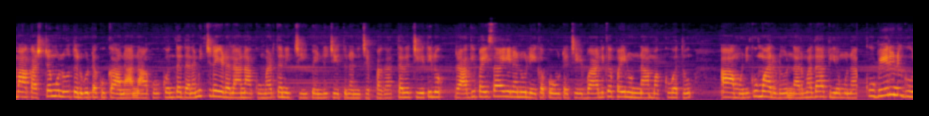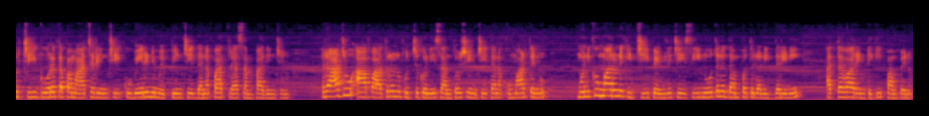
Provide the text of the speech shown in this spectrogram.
మా కష్టములు తొలుగుటకు కాన నాకు కొంత ధనమిచ్చిన ఎడల నా కుమార్తెనిచ్చి పెండ్లి చేతునని చెప్పగా తన చేతిలో రాగి పైసా అయినను లేకపోవుటచే బాలికపైనున్న మక్కువతో ఆ మునికుమారుడు నర్మదా తీరమున కుబేరుని గూర్చి ఘోరతపమాచరించి కుబేరుని మెప్పించి ధనపాత్ర సంపాదించెను. రాజు ఆ పాత్రను పుచ్చుకొని సంతోషించి తన కుమార్తెను మునికుమారునికిచ్చి పెండ్లి చేసి నూతన దంపతులనిద్దరిని అత్తవారింటికి పంపెను.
